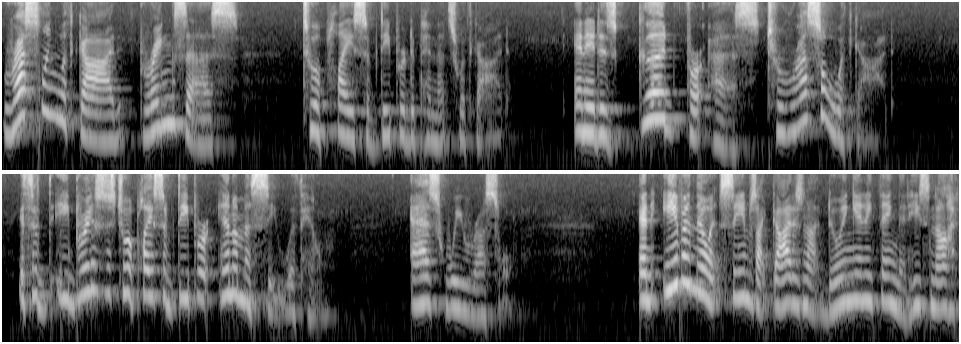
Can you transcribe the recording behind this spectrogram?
Wrestling with God brings us to a place of deeper dependence with God. And it is good for us to wrestle with God. It's a, he brings us to a place of deeper intimacy with Him as we wrestle. And even though it seems like God is not doing anything, that He's not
